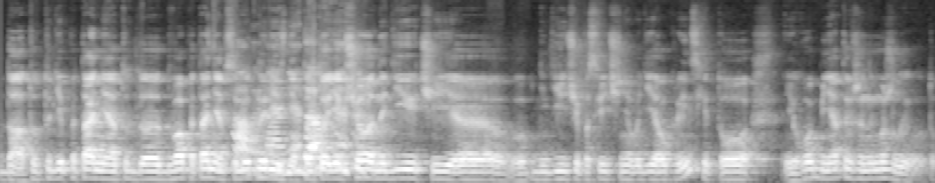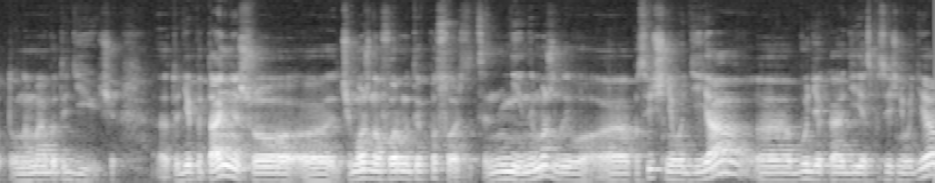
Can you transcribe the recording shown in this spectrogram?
да, тут тоді питання, тут е, два питання абсолютно питання, різні. да. Тобто, якщо не діючі, е, не діючі посвідчення водія українське, то його обміняти вже неможливо. Тобто воно має бути діюче. Е, Тоді питання, що е, чи можна оформити в посольстві? Це ні, неможливо. Е, Посвідчення водія, будь-яка дія з посвідчення водія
